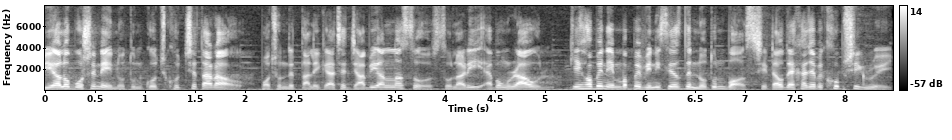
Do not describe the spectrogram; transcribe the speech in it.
রিয়ালও বসে নেই, নতুন কোচ খুঁজছে তারাও। পছন্দের তালিকায় আছে জাবি আলনাসো, সোলারি এবং রাউল। কে হবেন এমবাপ্পে ভিনিসিয়াসদের নতুন বস, সেটাও দেখা যাবে খুব শীঘ্রই।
